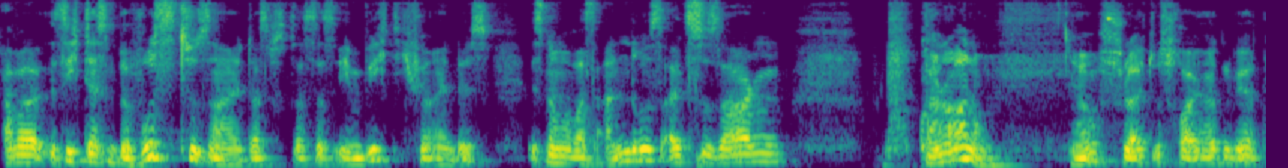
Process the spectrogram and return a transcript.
Aber sich dessen bewusst zu sein, dass, dass das eben wichtig für einen ist, ist nochmal was anderes, als zu sagen, keine Ahnung, ja, vielleicht ist Freiheit ein Wert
